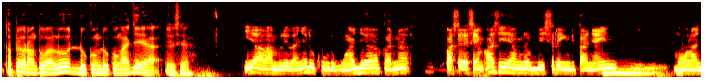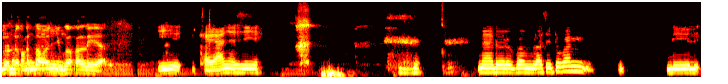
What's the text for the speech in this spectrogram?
Tapi orang tua lu dukung-dukung aja ya, Yus ya? iya alhamdulillahnya dukung-dukung aja karena pas SMA sih yang lebih sering ditanyain Hmm. mau lanjut udah apa enggak ketahuan juga kali ya Iya, kayaknya sih. nah, 2018 itu kan di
